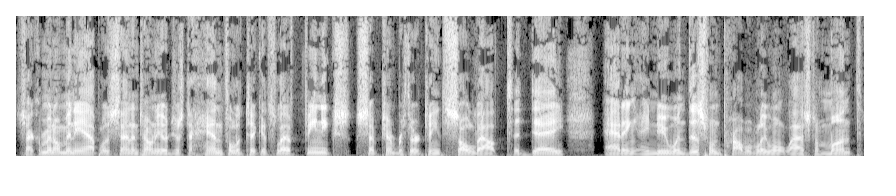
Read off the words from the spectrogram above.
Sacramento, Minneapolis, San Antonio, just a handful of tickets left. Phoenix, September 13th, sold out today, adding a new one. This one probably won't last a month.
